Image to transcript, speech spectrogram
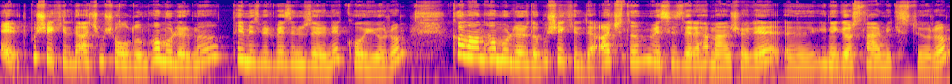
Evet bu şekilde açmış olduğum hamurlarımı temiz bir bezin üzerine koyuyorum. Kalan hamurları da bu şekilde açtım ve sizlere hemen şöyle e, yine göstermek istiyorum.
